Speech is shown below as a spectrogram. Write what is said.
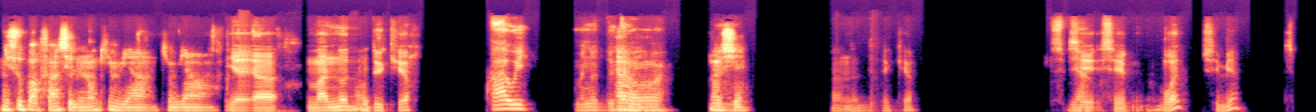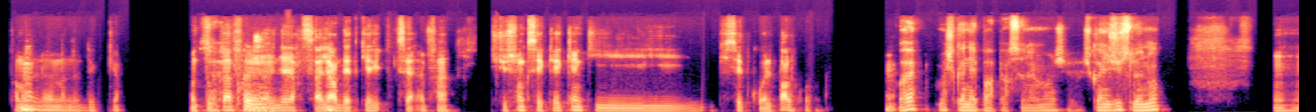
Nissou Parfum, c'est le nom qui me vient. Qui me vient. il y a ma note Ouais. de cœur. Ah oui, ma note de Ah cœur, oui. ouais. Moi aussi. Ma note de cœur. c'est bien. C'est. Ouais, c'est bien. C'est pas Mm. mal, ma note de cœur. En tout Ça cas, je veux dire, ça a l'air d'être... quel- ça- Enfin, tu sens que c'est quelqu'un qui... qui sait de quoi elle parle, quoi. Ouais, moi je connais pas personnellement, je, je connais juste le nom. Mhm.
